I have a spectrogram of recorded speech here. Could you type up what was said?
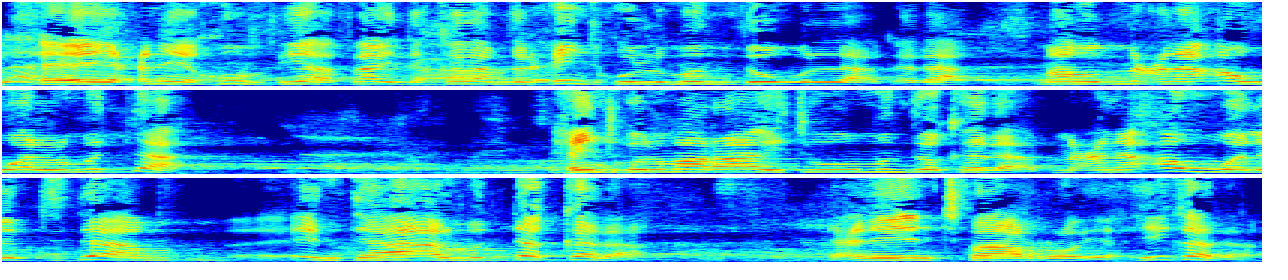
لا يعني يكون فيها فائدة كلام من الحين تقول منذ ولا كذا. ما هو بمعنى أول المدة حين تقول ما رأيته منذ كذا. بمعنى أول ابتداء انتهاء المدة كذا. يعني انتفاء الرؤية هي كذا.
